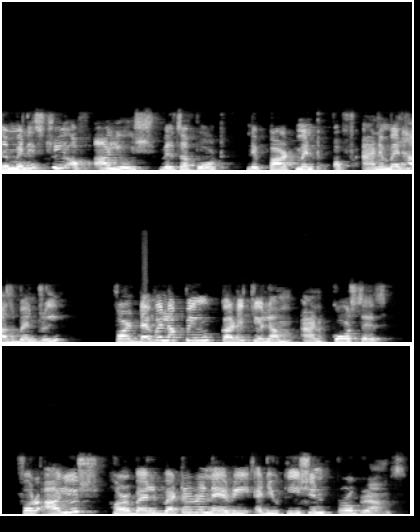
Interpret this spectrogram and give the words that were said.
The Ministry of Ayush will support Department of Animal Husbandry for developing curriculum and courses for Ayush herbal veterinary education programs.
